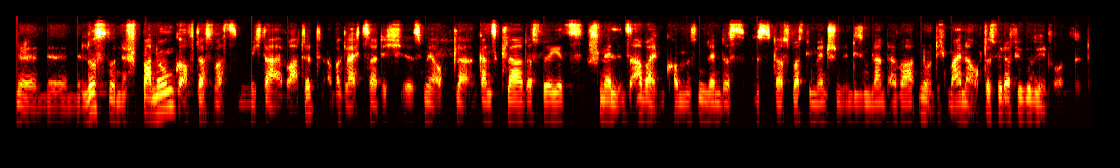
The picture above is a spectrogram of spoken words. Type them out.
eine, eine, Lust und eine Spannung auf das, was mich da erwartet. Aber gleichzeitig ist mir auch klar, ganz klar, dass wir jetzt schnell ins Arbeiten kommen müssen, denn das ist das, was die Menschen in diesem Land erwarten. Und ich meine auch, dass wir dafür gewählt worden sind.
